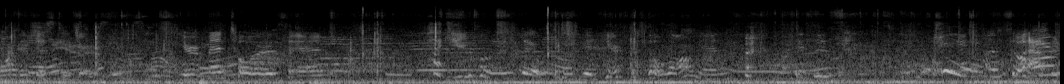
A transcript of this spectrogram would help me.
more than just teachers. You're mentors, and I can't believe that we've been here for so long, and this is, I'm so happy.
